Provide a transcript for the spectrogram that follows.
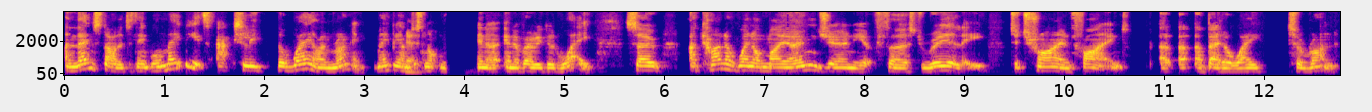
and then started to think, well, maybe it's actually the way I'm running. Maybe I'm yeah. just not in a in a very good way. So I kind of went on my own journey at first, really, to try and find a, a better way to run.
